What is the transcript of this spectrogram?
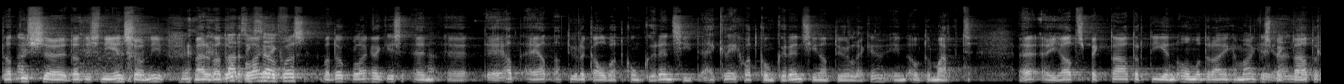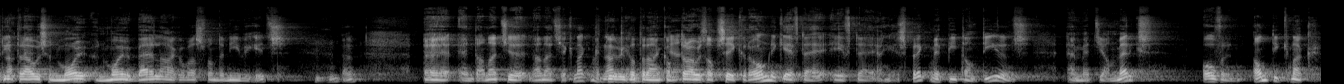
Dat, is, uh, dat is niet eens zo nieuw. Maar wat ook belangrijk was, wat ook belangrijk is, en uh, hij, had, hij had natuurlijk al wat concurrentie. Hij kreeg wat concurrentie natuurlijk hè, in, op de markt. Je had Spectator die een ommedraai gemaakt. Spectator die trouwens een, mooi, een mooie bijlage was van de nieuwe gids. Mm -hmm. uh, en dan had je, dan had je Knak natuurlijk dat eraan kwam. Ja. Trouwens, op zeker ogenblik heeft hij, heeft hij een gesprek met Piet Antierens en met Jan Merks over een anti-knak.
